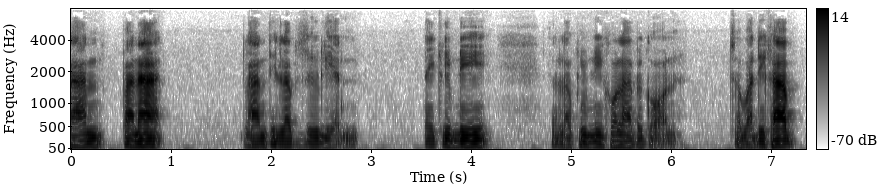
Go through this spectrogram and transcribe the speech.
ร้านป้านาดร้านที่รับซื้อเหรียญในคลิปนี้สำหรับคลิปนี้ขอลาไปก่อน สวัสดีครับ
